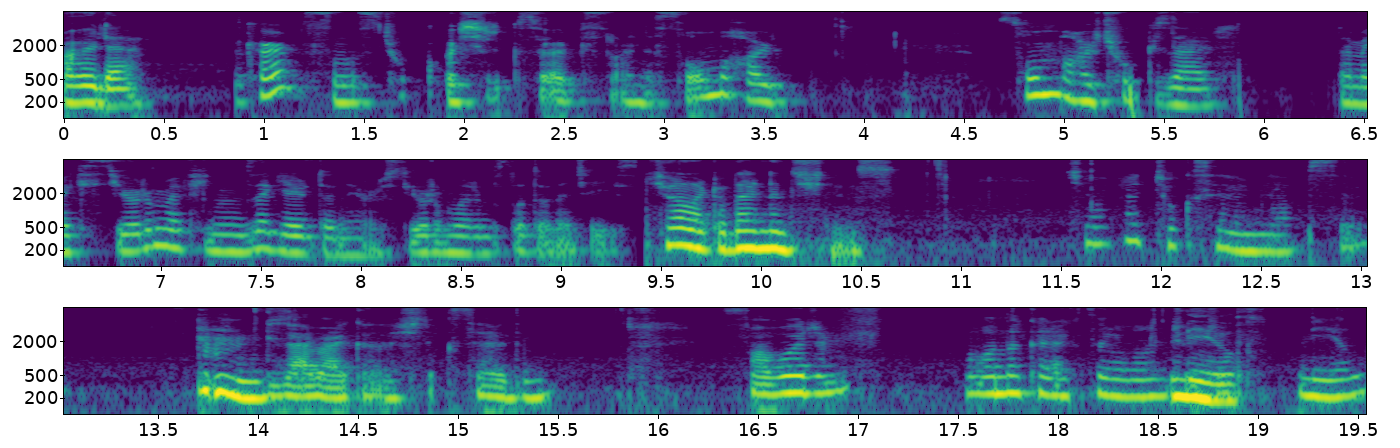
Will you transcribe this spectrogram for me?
öyle. Bakar mısınız? Çok aşırı güzel bir sahne. Sonbahar Sonbahar çok güzel demek istiyorum ve filmimize geri dönüyoruz. Yorumlarımızla döneceğiz. Şu ana kadar ne düşünüyorsun? Şarkı çok sevimli hepsi. Güzel bir arkadaşlık. Sevdim. Favorim o ana karakter olan çocuk. Neil. Neil.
